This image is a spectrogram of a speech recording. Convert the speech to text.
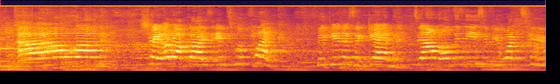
and one. Straight on up, guys, into a plank. Beginners again, down on the knees if you want to.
